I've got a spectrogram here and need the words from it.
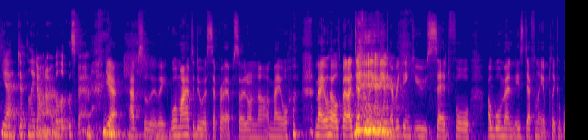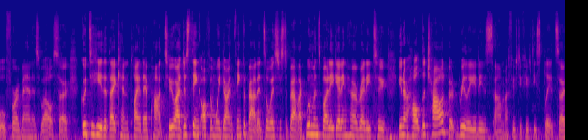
yeah, definitely don't want to overlook the sperm. yeah, absolutely. Well, might have to do a separate episode on uh, male male health, but I definitely think everything you said for a woman is definitely applicable for a man as well. So good to hear that they can play their part too. I just think often we don't think about it. It's always just about like woman's body getting her ready to, you know, hold the child, but really it is um, a 50 50 split. So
